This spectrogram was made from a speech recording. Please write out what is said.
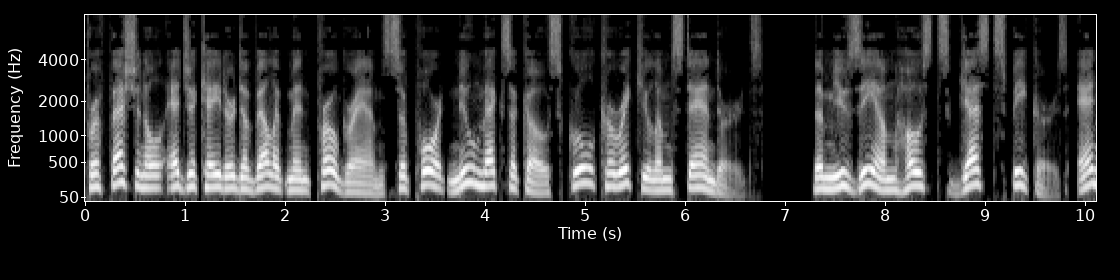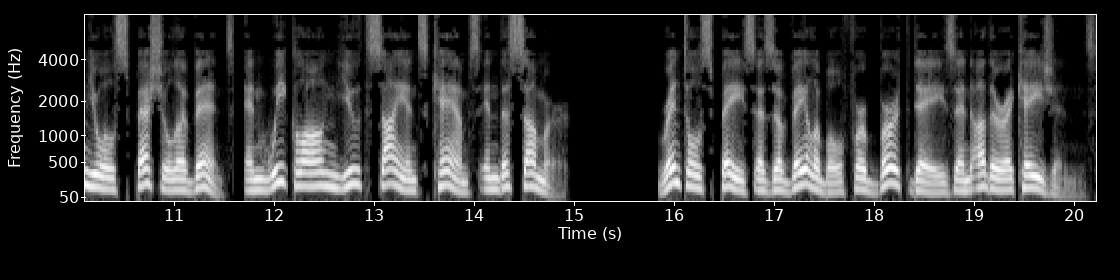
Professional educator development programs support New Mexico school curriculum standards. The museum hosts guest speakers, annual special events, and week-long youth science camps in the summer. Rental space is available for birthdays and other occasions.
